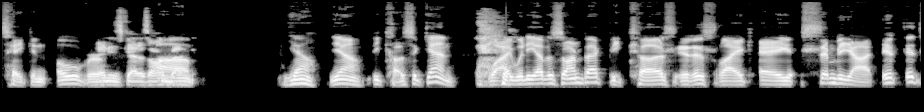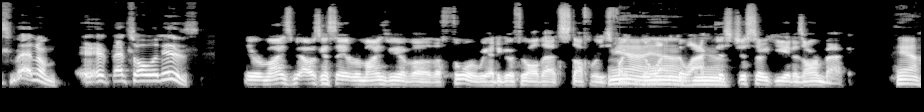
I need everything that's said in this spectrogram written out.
taken over. And he's got his arm um, back. Yeah, yeah. Because again, why would he have his arm back? Because it is like a symbiote. It, it's Venom. It, that's all it is. It reminds me. I was gonna say it reminds me of uh, the Thor. We had to go through all that stuff where he's fighting yeah, Gal- yeah, Galactus yeah. just so he could get his arm back. Yeah,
